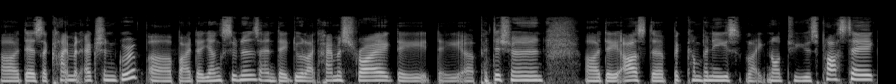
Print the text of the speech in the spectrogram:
uh, there's a climate action group uh, by the young students, and they do like climate strike. They they uh, petition. Uh, they ask the big companies like not to use plastic.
